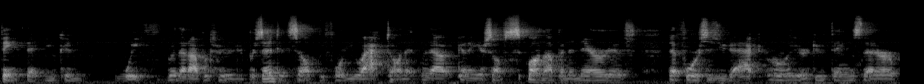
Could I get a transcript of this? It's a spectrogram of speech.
think that you can wait for that opportunity to present itself before you act on it without getting yourself spun up in a narrative that forces you to act early or do things that are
